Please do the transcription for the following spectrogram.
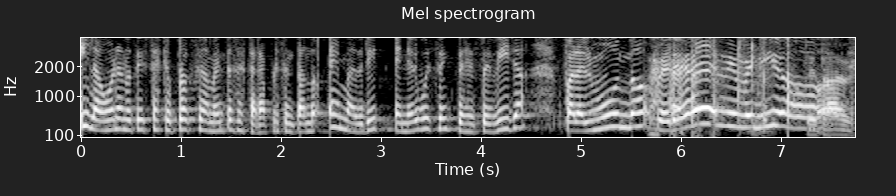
Y la buena noticia es que próximamente se estará presentando en Madrid, en el Wisink, desde Sevilla, para el mundo. Pérez, bienvenido. ¿Qué tal?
